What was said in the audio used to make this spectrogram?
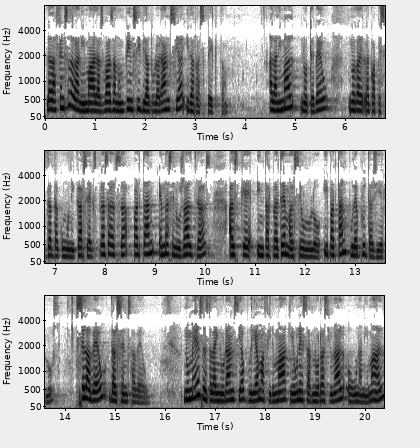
La defensa de l'animal es basa en un principi de tolerància i de respecte. L'animal no té veu, no té la capacitat de comunicar-se i expressar-se, per tant, hem de ser nosaltres els que interpretem el seu dolor i, per tant, poder protegir-los. Ser la veu del sense veu. Només des de la ignorància podríem afirmar que un ésser no racional o un animal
